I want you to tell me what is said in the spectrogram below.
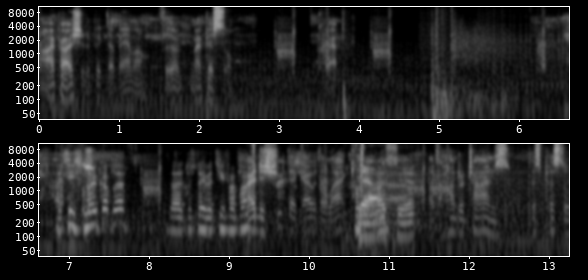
Oh, I probably should have picked up ammo for the, my pistol. Crap. I see smoke up there. Uh, just over two five I had to shoot that guy with a lat Yeah, cannon, I uh, see it. Like a hundred times. This pistol.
